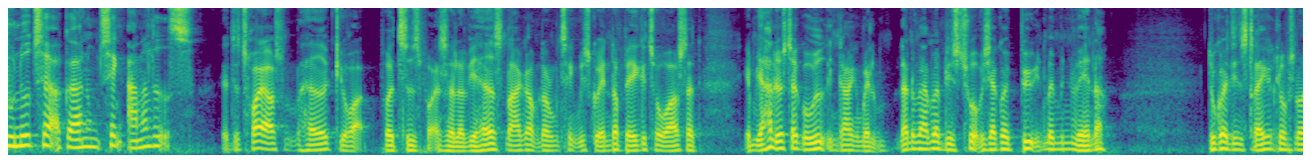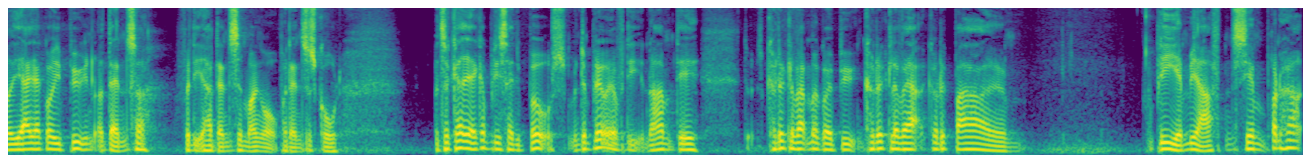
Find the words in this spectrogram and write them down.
Du er nødt til at gøre nogle ting anderledes. Ja, det tror jeg også, hun havde gjort på et tidspunkt. Altså, eller vi havde snakket om, der var nogle ting, vi skulle ændre begge to også. At, jamen, jeg har lyst til at gå ud en gang imellem. Lad nu være med at blive sur, hvis jeg går i byen med mine venner. Du går i din strikkeklub sådan noget. Ja, jeg går i byen og danser, fordi jeg har danset mange år på danseskole. Og så gad jeg ikke at blive sat i bås, men det blev jeg, fordi, nej, men det, kan du ikke lade være med at gå i byen? Kan du ikke lade være? Kan du ikke bare øh, blive hjemme i aften? Så siger jeg, prøv at høre,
